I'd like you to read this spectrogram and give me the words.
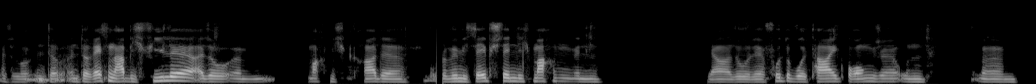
Also Inter Interessen habe ich viele. Also ähm, mache mich gerade oder will mich selbstständig machen in ja so der Photovoltaikbranche und ähm,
